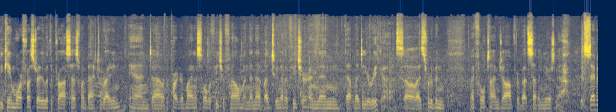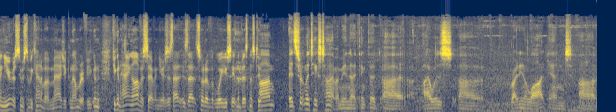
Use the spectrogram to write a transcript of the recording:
became more frustrated with the process, went back to writing, and uh, with a partner of mine, I sold a feature film, and then that led to another feature, and then that led to Eureka. So it's sort of been my full-time job for about seven years now. Seven years seems to be kind of a magic number. If you can, if you can hang on for seven years, is that is that sort of the way you see it in the business too? Um, it certainly takes time. I mean, I think that uh, I was uh, writing a lot and uh,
